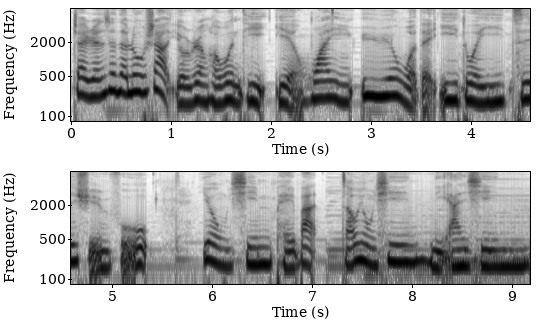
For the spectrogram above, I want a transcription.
在人生的路上有任何问题，也欢迎预约我的一对一咨询服务。用心陪伴，找用心，你安心。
